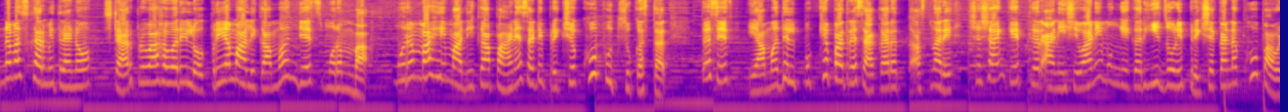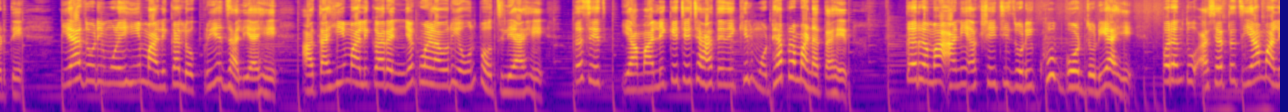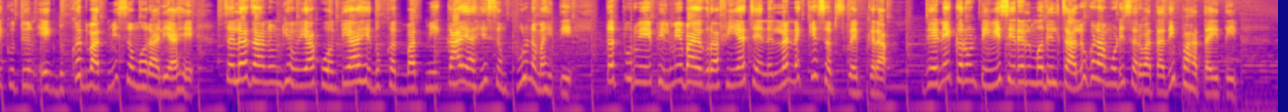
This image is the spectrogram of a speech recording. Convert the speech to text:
नमस्कार मित्रांनो स्टार प्रवाहावरील लोकप्रिय मालिका म्हणजेच मुरंबा. मुरंबा ही मालिका पाहण्यासाठी प्रेक्षक खूप उत्सुक असतात. तसेच यामधील मुख्य पात्र साकारत असणारे शशांक केतकर आणि शिवानी मुंगेकर ही जोडी प्रेक्षकांना खूप आवडते. या जोडीमुळे ही मालिका लोकप्रिय झाली आहे. आता ही मालिका रंजक वळणावर येऊन पोहोचली आहे. तसेच या मालिकेचे चाहते देखील मोठ्या प्रमाणात आहेत. तर रमा आणि अक्षयची जोडी खूप गोड जोडी आहे. परंतु अशातच या मालिकेतून एक दुःखद बातमी समोर आली आहे. चला जाणून घेऊया कोणती आहे दुःखद बातमी काय आहे संपूर्ण माहिती. तत्पूर्वी फिल्मी बायोग्राफी या चॅनलला नक्की सबस्क्राईब करा. जेणेकरून टी व्ही सिरियलमधील चालू घडामोडी सर्वात आधी पाहता येतील.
